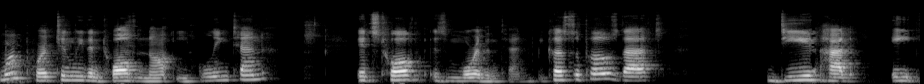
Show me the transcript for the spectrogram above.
More importantly than 12 not equaling 10, it's 12 is more than 10. Because suppose that D had 8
